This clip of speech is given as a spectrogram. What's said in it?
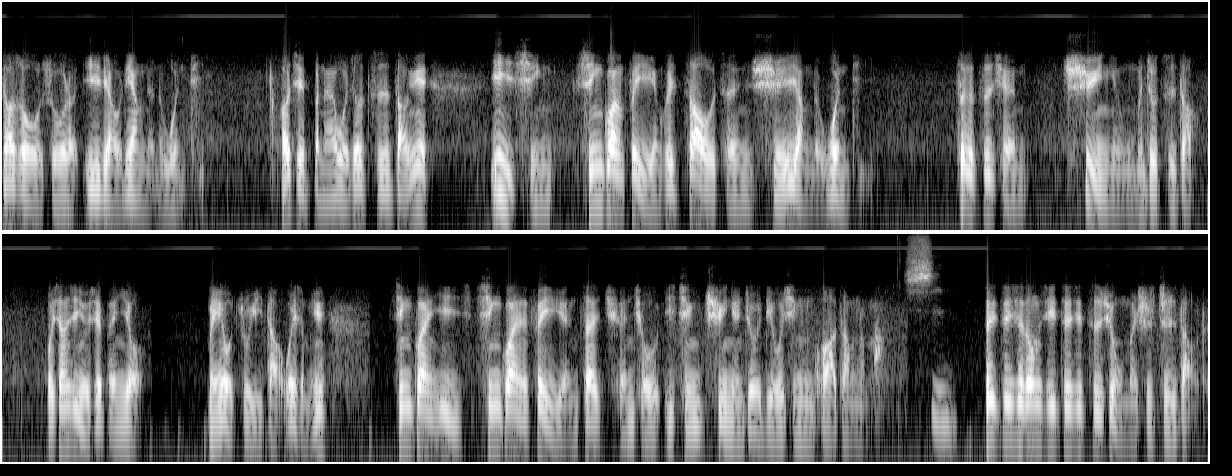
那时候我说了医疗量能的问题，而且本来我就知道，因为疫情新冠肺炎会造成血氧的问题，这个之前去年我们就知道，我相信有些朋友没有注意到，为什么？因为新冠疫新冠肺炎在全球已经去年就流行很夸张了嘛，是，所以这些东西这些资讯我们是知道的，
